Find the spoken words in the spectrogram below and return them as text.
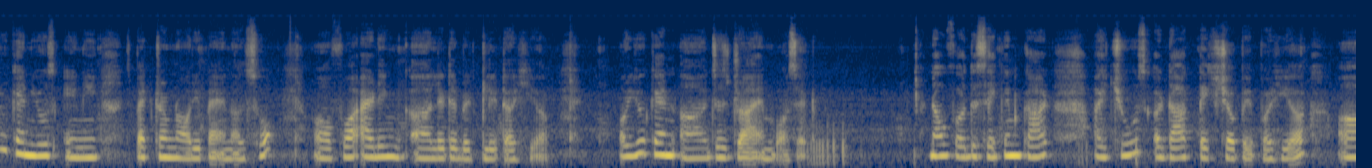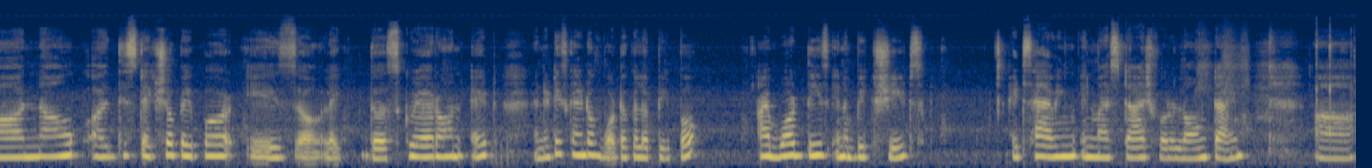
You can use any Spectrum Noir pen also uh, for adding a little bit glitter here. Or you can uh, just dry emboss it. Now for the second card I choose a dark texture paper here. Uh, now uh, this texture paper is uh, like the square on it and it is kind of watercolor paper. I bought these in a big sheets it's having in my stash for a long time. Uh,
